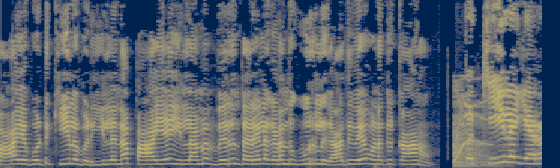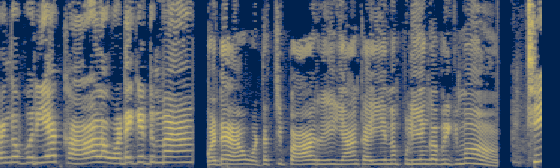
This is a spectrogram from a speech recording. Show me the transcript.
பாய போட்டு கீழே படு. இல்லைன்னா பாயே இல்லாம வெறும் தரையில கிடந்து உருளு. அதுவே உனக்கு காணும். கீழே இறங்க போறியா? காலை உடைக்கட்டுமா? உட உடச்சி பாரு. என் கை என்ன புளியங்க பிடிக்குமோ சீ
